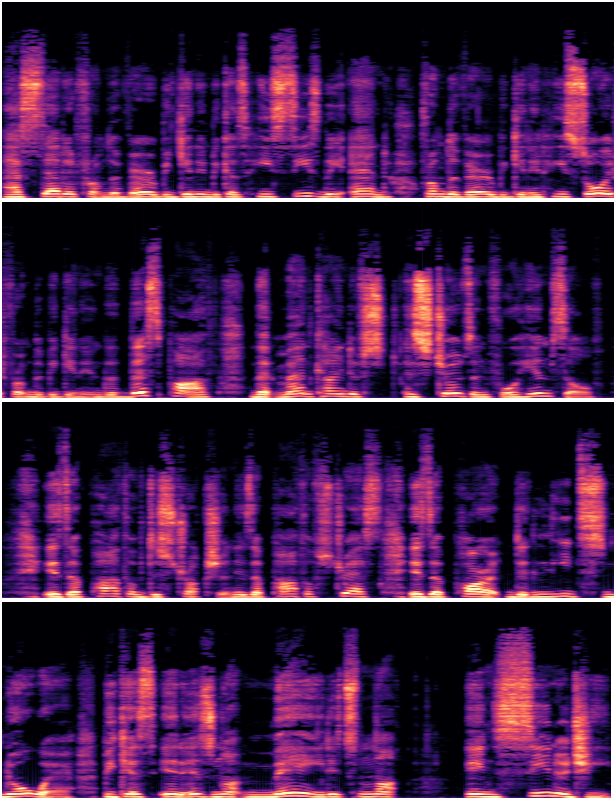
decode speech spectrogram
has said it from the very beginning because he sees the end from the very beginning. He saw it from the beginning that this path that mankind has chosen for himself is a path of destruction, is a path of stress, is a path that leads nowhere because it is not made, it's not in synergy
